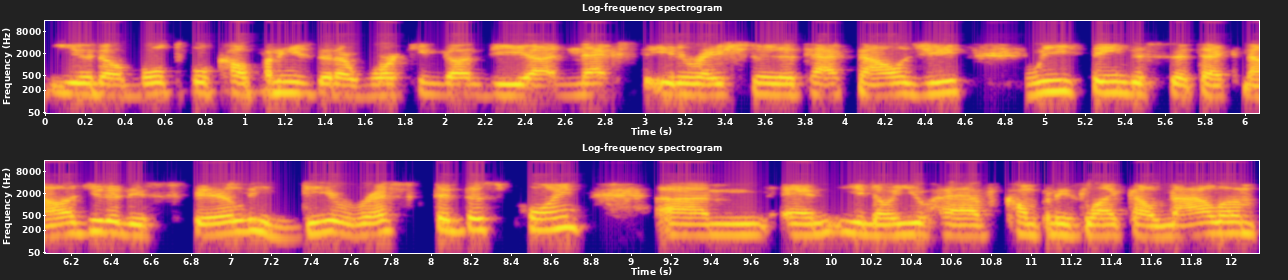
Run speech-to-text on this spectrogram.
you know, multiple companies that are working on the uh, next iteration of the technology. We think this is a technology that is fairly de-risked at this point. Um, and, you know, you have companies like Alnylam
